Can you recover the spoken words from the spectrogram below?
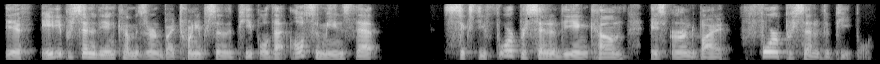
if 80% of the income is earned by 20% of the people, that also means that 64% of the income is earned by 4% of the people.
